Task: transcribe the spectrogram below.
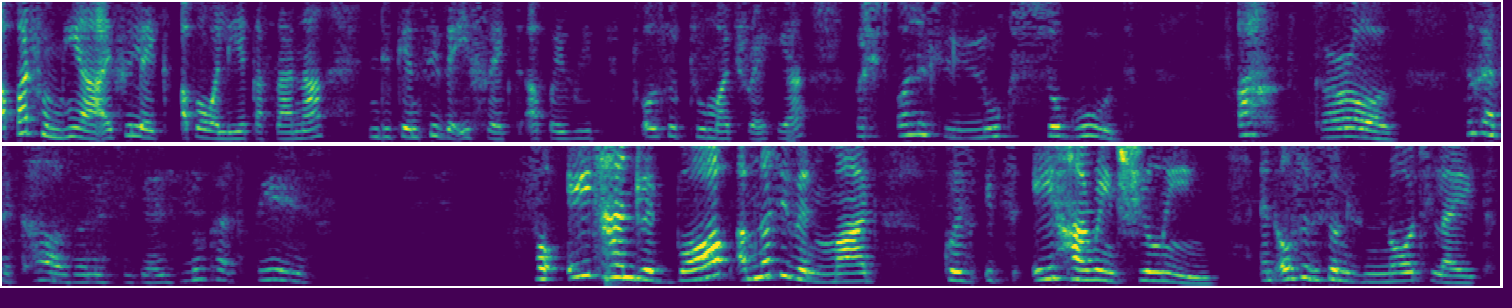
apart from here i feel like upper walieka sana. And you can see the effect. Upper it's also too much right here. But it honestly looks so good. Ah girl. Look at the curls honestly guys. Look at this for 800 bob i'm not even mad because it's 800 shillings. And also this one is not like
